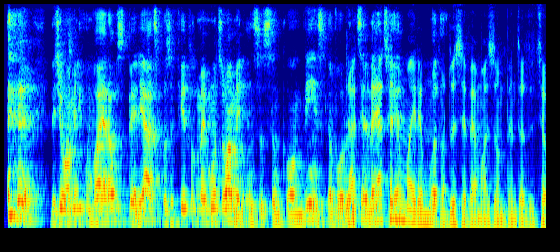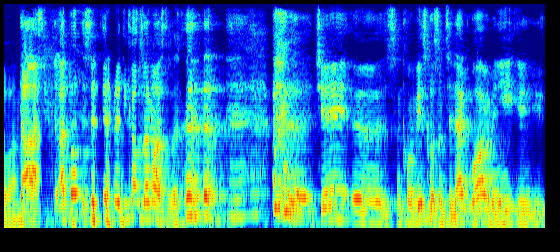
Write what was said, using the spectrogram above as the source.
Deci oamenii cumva erau speriați că o să fie tot mai mulți oameni, însă sunt convins că vor dacă, înțelege... Dacă nu mai rămân vor... produse pe Amazon pentru atâția oameni. Da, toate se termină din cauza noastră. Ce uh, sunt convins că o să înțeleagă oamenii,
